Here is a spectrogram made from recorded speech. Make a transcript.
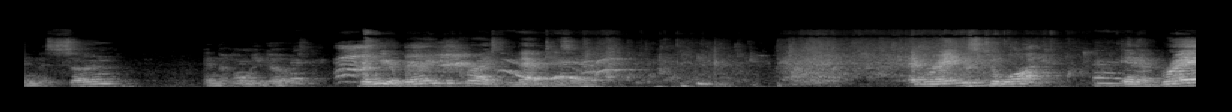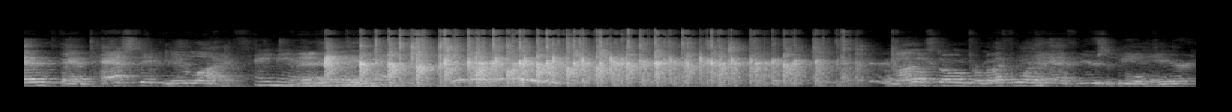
and the Son and the Holy Ghost that we are buried with Christ in baptism and raised to walk in a brand fantastic new life. Amen. Amen. A milestone for my four and a half years of being here,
